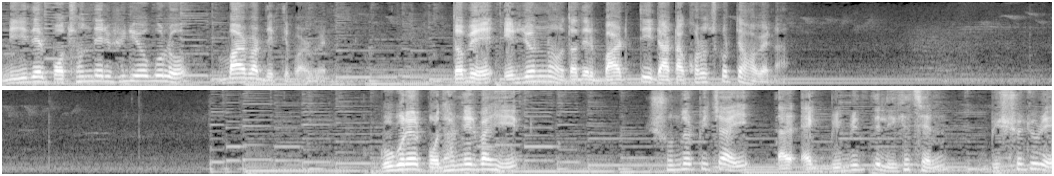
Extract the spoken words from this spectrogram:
নিজেদের পছন্দের ভিডিওগুলো বারবার দেখতে পারবেন। তবে এর জন্য তাদের বাড়তি ডাটা খরচ করতে হবে না। গুগলের প্রধান নির্বাহী সুন্দর পিচাই তার এক বিবৃতিতে লিখেছেন বিশ্বজুড়ে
